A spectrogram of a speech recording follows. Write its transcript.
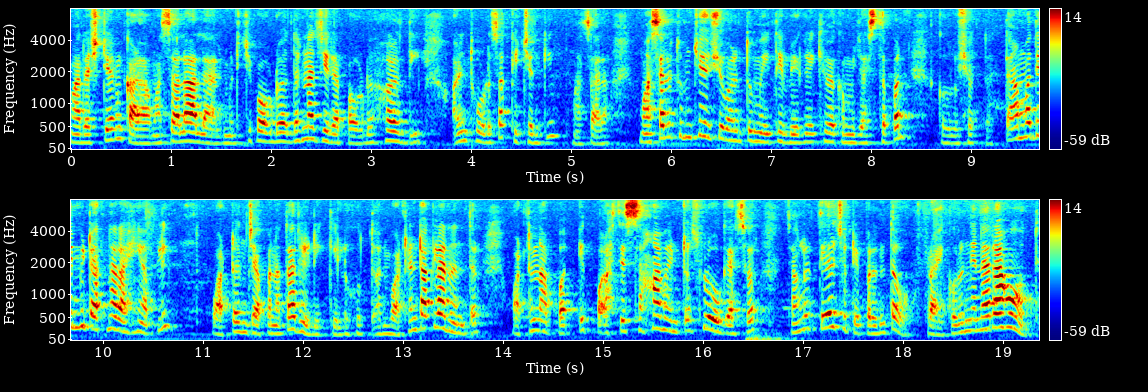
महाराष्ट्रीयन काळा मसाला लाल मिरची पावडर धना जिरा पावडर हळदी आणि थोडासा किचन किंग मसाला. मसाला तुमच्या हिशोबाने तुम्ही इथे वेगळे किंवा कमी जास्त पण करू शकता. त्यामध्ये मी टाकणार आहे आपली वाटण जे आपण आता रेडी केलं होतं. आणि वाटण टाकल्यानंतर वाटण आपण एक पाच ते सहा मिनटं स्लो गॅसवर चांगलं तेल सुटेपर्यंत फ्राय करून घेणार आहोत.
